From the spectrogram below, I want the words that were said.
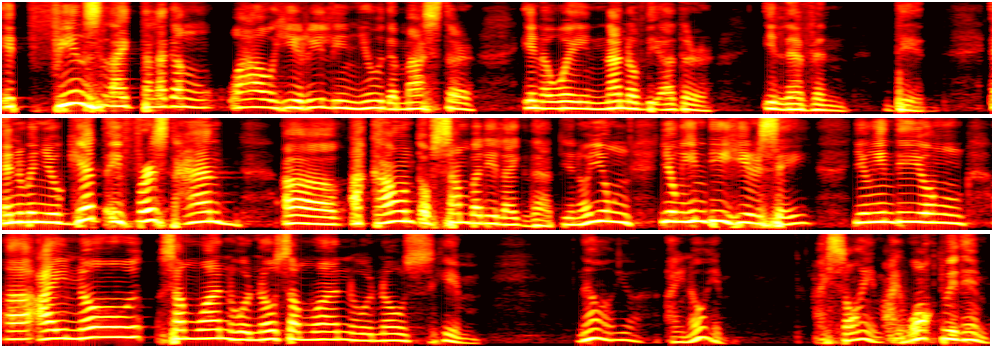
It feels like talagang, wow, he really knew the master in a way none of the other 11 did. And when you get a first-hand uh, account of somebody like that, you know, yung, yung hindi hearsay, yung hindi yung, uh, I know someone who knows someone who knows him. No, yeah, I know him. I saw him. I walked with him.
